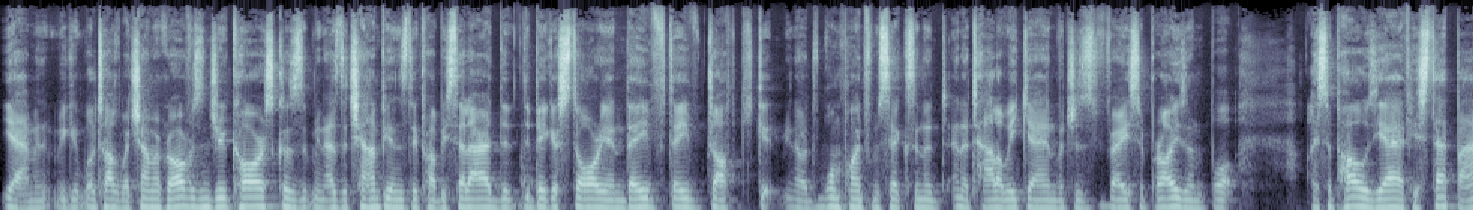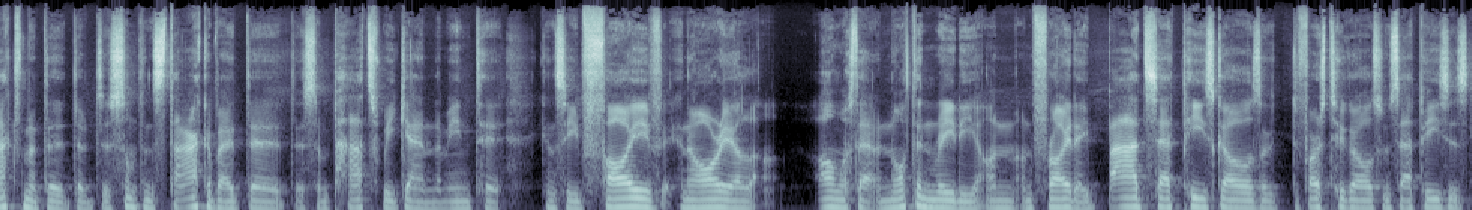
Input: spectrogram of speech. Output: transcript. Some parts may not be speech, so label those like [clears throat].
yeah, I mean, we we'll talk about Shamrock Rovers in due course because I mean, as the champions, they probably still are the, the biggest story, and they've they've dropped you know one point from six in a in a Tallaght weekend, which is very surprising. But I suppose, yeah, if you step back from it, the, the, there's something stark about the the St Pat's weekend. I mean, to concede five in Oriel almost out of nothing really on, on Friday. Bad set piece goals, like the first two goals from set pieces.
